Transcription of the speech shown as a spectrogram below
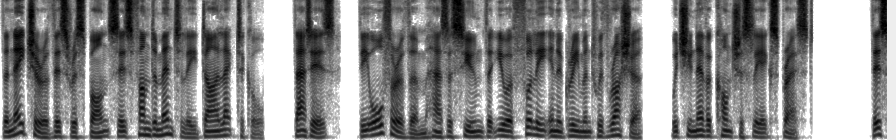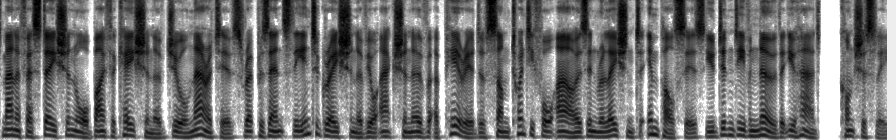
The nature of this response is fundamentally dialectical. That is, the author of them has assumed that you are fully in agreement with Russia, which you never consciously expressed. This manifestation or bifurcation of dual narratives represents the integration of your action over a period of some 24 hours in relation to impulses you didn't even know that you had, consciously.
